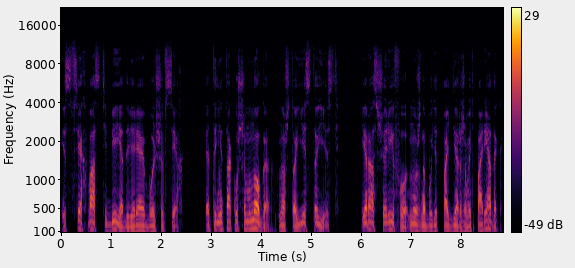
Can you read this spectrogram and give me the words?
Из всех вас тебе я доверяю больше всех. Это не так уж и много, но что есть, то есть. И раз шерифу нужно будет поддерживать порядок,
